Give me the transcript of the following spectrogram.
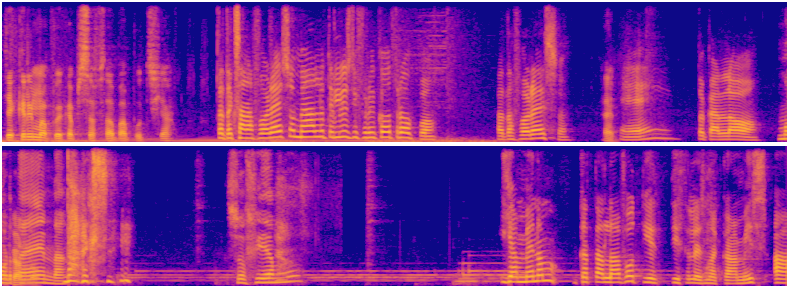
και κρίμα που έκαψες αυτά τα παπούτσια. Θα τα ξαναφορέσω με άλλο τελείως διαφορετικό τρόπο. Θα τα φορέσω. Ε. Ε, το καλό. Μόρτα καλό. ένα. Εντάξει. Σοφία μου. Για μένα καταλάβω τι, τι θέλεις να κάνεις. Α,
